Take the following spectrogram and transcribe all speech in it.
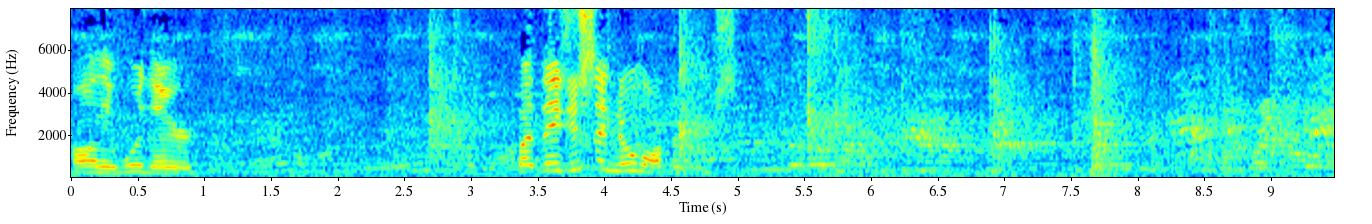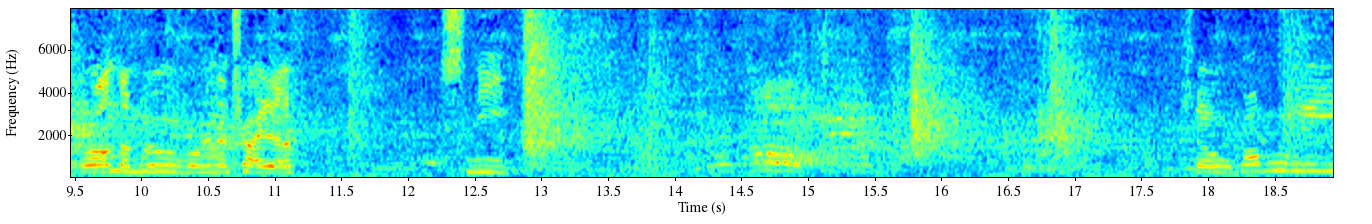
Oh, they were there. But they just said no locker rooms. We're on the move. We're gonna try to sneak. So probably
